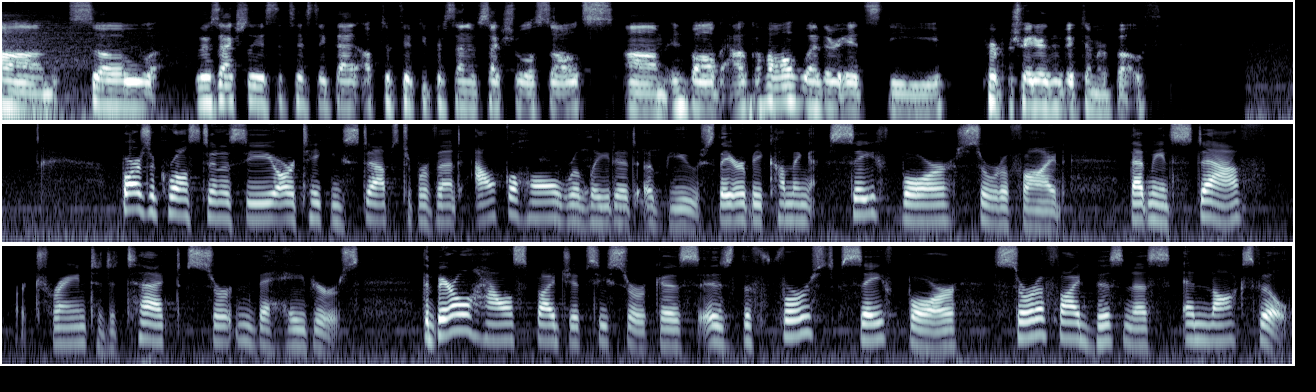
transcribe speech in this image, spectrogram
Um, so there's actually a statistic that up to 50% of sexual assaults um, involve alcohol, whether it's the perpetrator, the victim, or both. Bars across Tennessee are taking steps to prevent alcohol-related abuse. They are becoming Safe Bar certified. That means staff are trained to detect certain behaviors. The Barrel House by Gypsy Circus is the first Safe Bar certified business in Knoxville.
